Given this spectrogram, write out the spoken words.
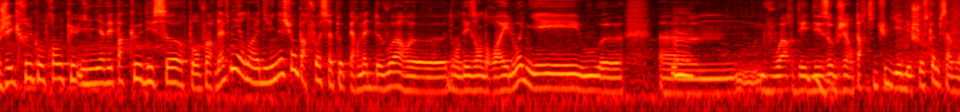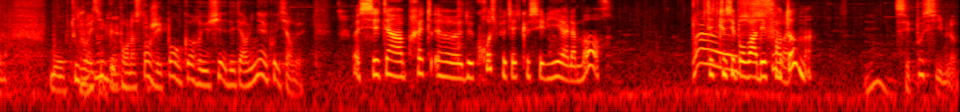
j'ai cru comprendre qu'il n'y avait pas que des sorts pour voir l'avenir dans la divination. Parfois, ça peut permettre de voir euh, dans des endroits éloignés ou euh, euh, voire des, des objets en particulier, des choses comme ça, voilà. Bon, toujours est-il que pour l'instant, j'ai pas encore réussi à déterminer à quoi il servait. Bah, si c'était un prêtre euh, de Cross, peut-être que c'est lié à la mort. Peut-être que c'est pour voir des vrai. fantômes. C'est possible.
